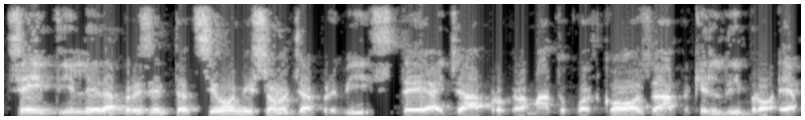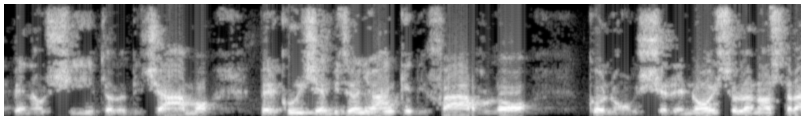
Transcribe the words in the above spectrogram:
Senti, le rappresentazioni sono già previste, hai già programmato qualcosa, perché il libro è appena uscito, lo diciamo, per cui c'è bisogno anche di farlo conoscere. Noi sulla nostra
